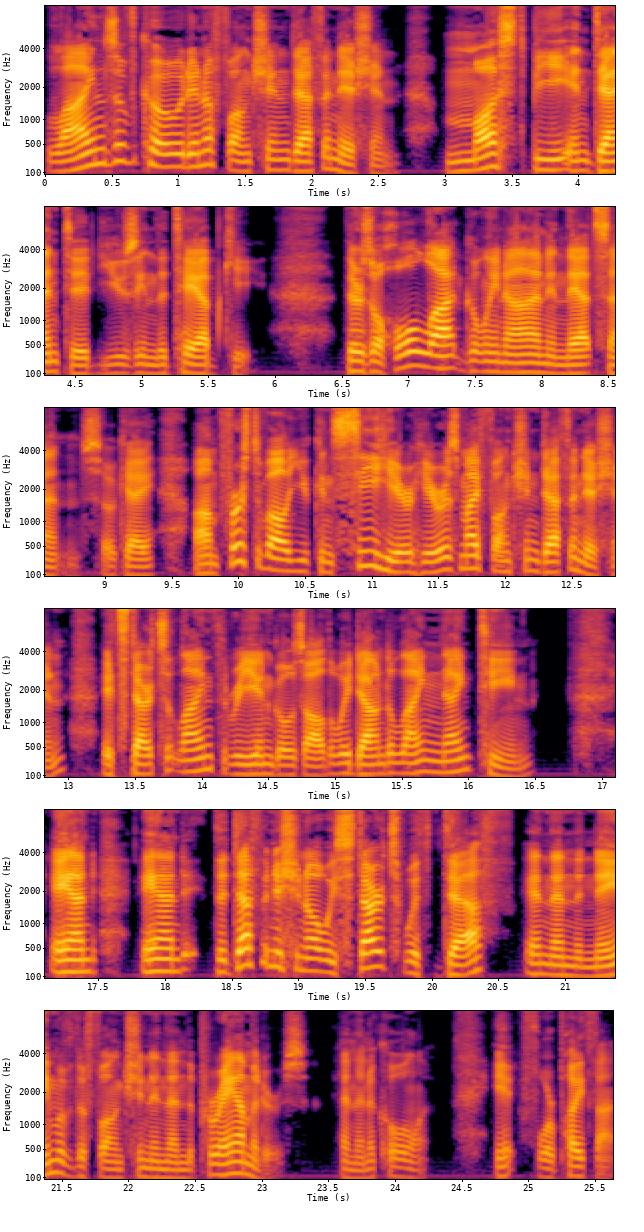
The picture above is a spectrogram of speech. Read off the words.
Lines of code in a function definition must be indented using the tab key. There's a whole lot going on in that sentence, okay? Um, first of all, you can see here, here is my function definition. It starts at line 3 and goes all the way down to line 19. And, and the definition always starts with def, and then the name of the function, and then the parameters, and then a colon it, for Python,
